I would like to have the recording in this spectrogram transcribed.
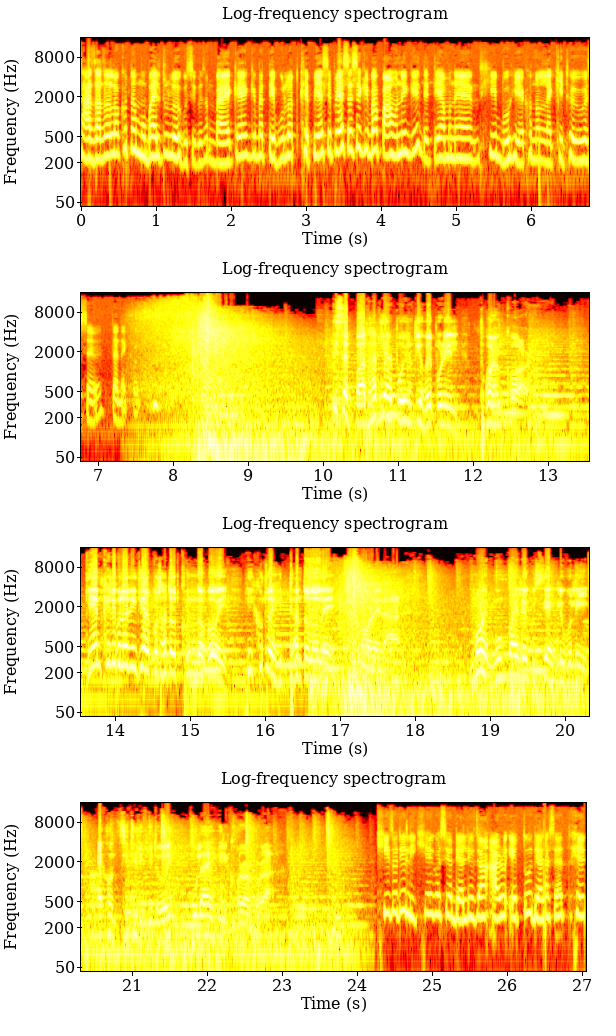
চাৰ্জাৰডালৰ লগতে মোবাইলটো লৈ গুচি গৈছে। বাইকে কিবা টেবুলত খেপিয়াই চেপিয়াই চাইছে কিবা পাওঁ নেকি? তেতিয়া মানে সি বহী এখনত লেখি থৈ গৈছে তেনেকৈ। পিছে বাধা দিয়াৰ পৰিণতি হৈ পৰিল ভয়ংকৰ। গেম খেলিবলৈ নিদিয়াৰ কথাটোত ক্ষুণ্ণ হৈ শিশুটোৱে সিদ্ধান্ত ললে মই মুম্বাইলৈ গুচি আহিলো বুলি এখন চিঠি লিখি থৈ ওলাই আহিল ঘৰৰ পৰা। সি যদি লিখিয়ে গৈছে দিল্লী যাওঁ আৰু এইটো দিয়া আছে সেই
